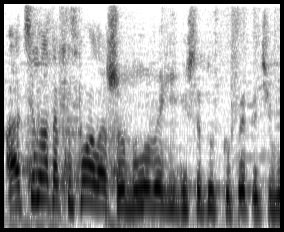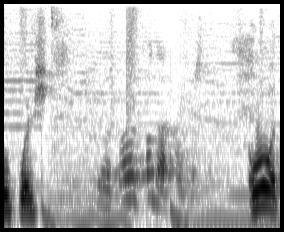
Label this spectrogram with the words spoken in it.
А ціна так упала, що було вигідніше тут купити, чим у Польщі. то, то да, звісно. От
